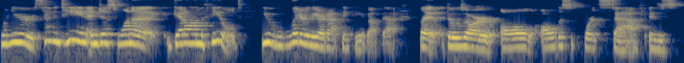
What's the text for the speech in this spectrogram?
when you're 17 and just want to get on the field. You literally are not thinking about that. But those are all all the support staff is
